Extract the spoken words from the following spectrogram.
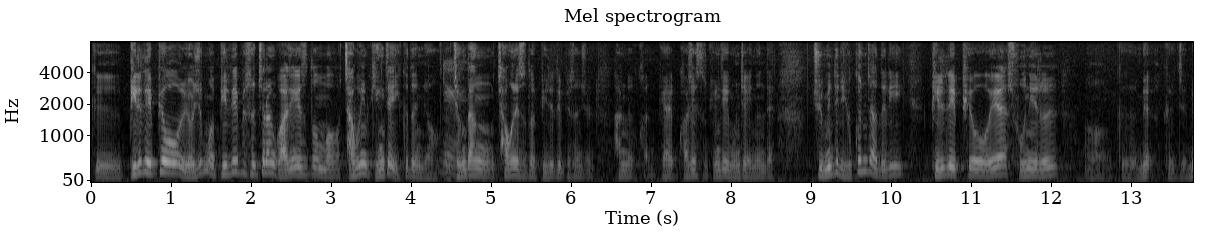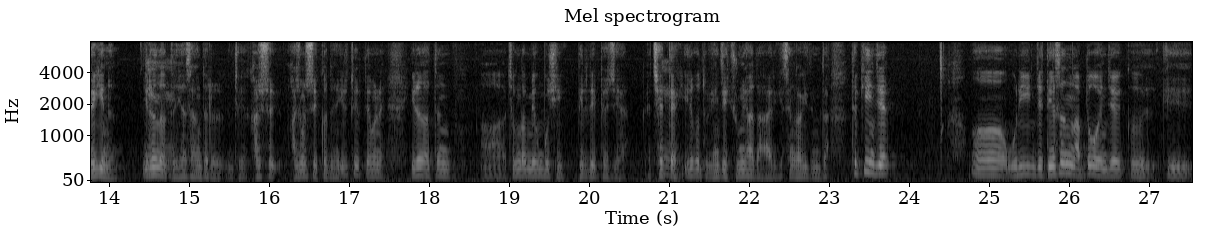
그 비례대표 요즘 뭐 비례대표 선출하는 과정에서도 뭐 잡음이 굉장히 있거든요. 예. 정당 차원에서도 비례대표 선출하는 과- 과정에서도 굉장히 문제가 있는데 주민들이 유권자들이 비례대표의 순위를 어그 그 이제 매기는 이런 예. 어떤 현상들을 이제 가져올 수, 가져올 수 있거든요. 이렇기 때문에 이런 어떤 어, 정당 명부식 비례대표제 채택 예. 이런 것도 굉장히 중요하다 이렇게 생각이 듭니다. 특히 이제 어 우리 이제 대선 앞두고 이제 그, 그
